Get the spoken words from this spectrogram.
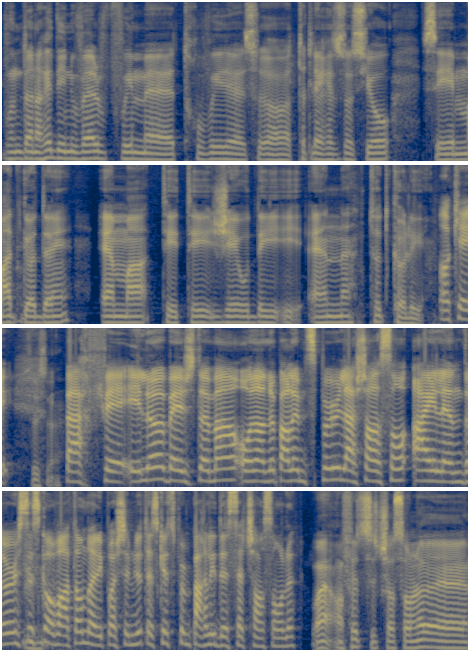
vous me donnerez des nouvelles. Vous pouvez me trouver euh, sur tous les réseaux sociaux. C'est Matt Godin. M-A-T-T-G-O-D-E-N, tout collé. OK. C'est ça. Parfait. Et là, ben justement, on en a parlé un petit peu, la chanson Highlander. C'est ce Mhm. qu'on va entendre dans les prochaines minutes. Est-ce que tu peux me parler de cette chanson-là? Ouais, en fait, cette chanson-là, euh,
